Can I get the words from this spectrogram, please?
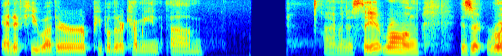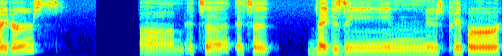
and a few other people that are coming. Um, I'm going to say it wrong. Is it Reuters? Um, it's a it's a magazine newspaper.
